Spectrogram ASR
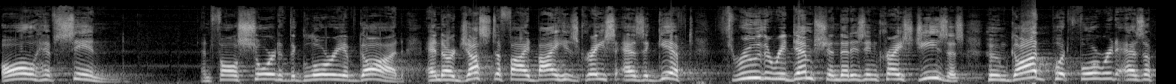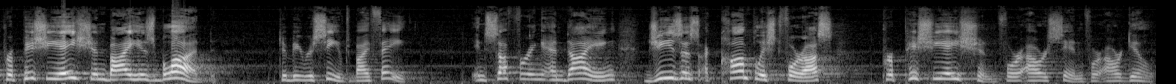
All have sinned and fall short of the glory of God and are justified by His grace as a gift through the redemption that is in Christ Jesus, whom God put forward as a propitiation by His blood to be received by faith. In suffering and dying, Jesus accomplished for us propitiation for our sin, for our guilt.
